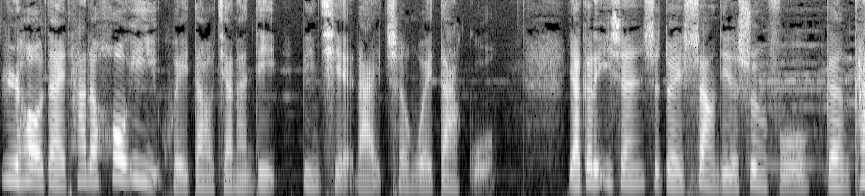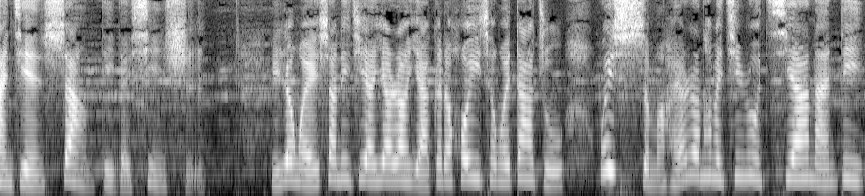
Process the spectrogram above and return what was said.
日后带他的后裔回到迦南地，并且来成为大国。雅各的一生是对上帝的顺服，更看见上帝的信实。你认为上帝既然要让雅各的后裔成为大族，为什么还要让他们进入迦南地？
